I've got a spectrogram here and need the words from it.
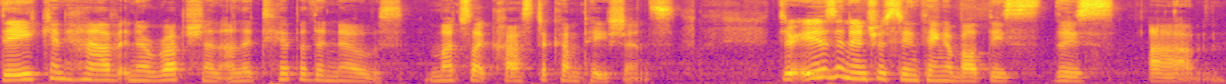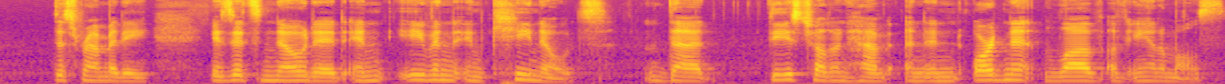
they can have an eruption on the tip of the nose, much like Causticum patients. There is an interesting thing about these these um, this remedy is it's noted and even in keynotes that these children have an inordinate love of animals.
